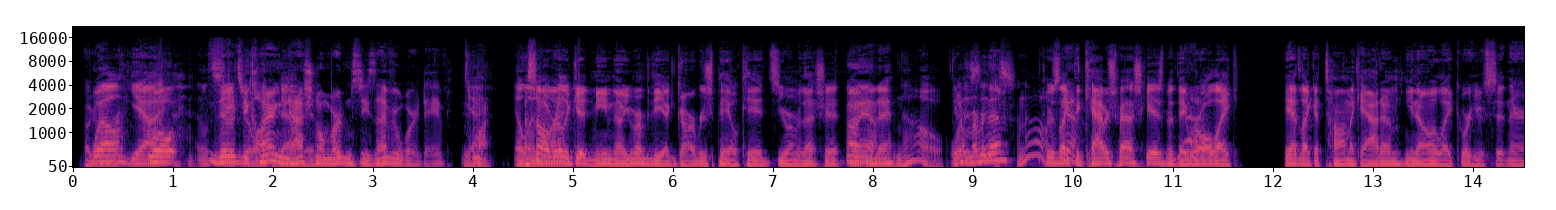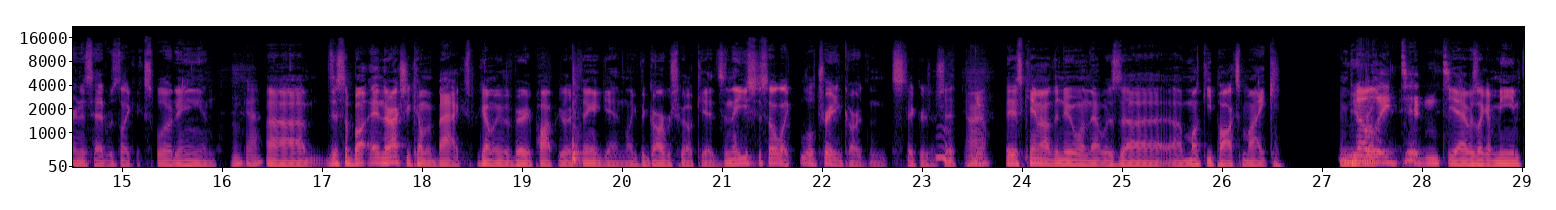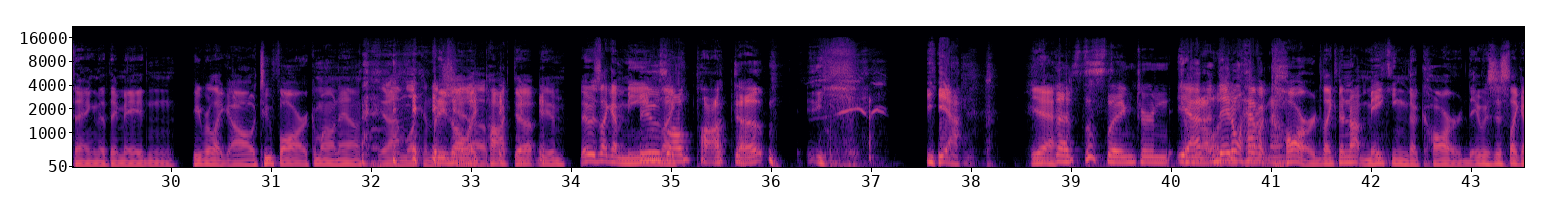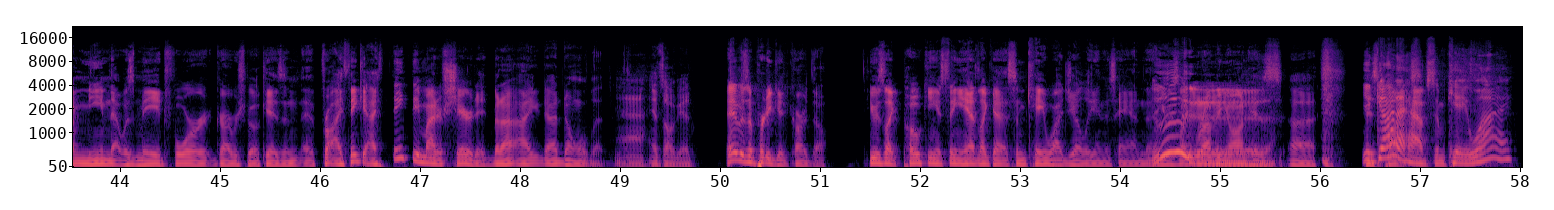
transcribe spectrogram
Fucking Well, over yeah. well, states are they're declaring down, national dude. emergencies everywhere, Dave. Yeah. Come on. I saw a really good meme though. You remember the uh, garbage pail kids? You remember that shit Oh, back in yeah. the day? No. You What don't remember this? them? No. It was like Yeah. the Cabbage Patch Kids, but they were all like they had like atomic atom, you know, like where he was sitting there and his head was like exploding and Okay. um just a bu- and they're actually coming back. It's becoming a very popular thing again, like the garbage pail kids. And they used to sell like little trading cards and stickers and shit. All right. They just came out with the new one that was uh, uh monkeypox Mike. And No, people- they didn't. Yeah, it was like a meme thing that they made, and people were like, "Oh, too far! Come on now." Yeah, I'm looking but he's all shit like up. pocked up, dude. It was like a meme. He was like, all pocked up. yeah, yeah, That's the slang term. yeah. They don't have it a now. card. Like they're not making the card. It was just like a meme that was made for Garbage Pail Kids, and uh, for, I think I think they might have shared it, but I, I, I don't hold that. Nah, it's all good. It was a pretty good card though. He was like poking his thing. He had like a, some KY jelly in his hand. And he was like rubbing on his. Uh, You his gotta pops. have some KY.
